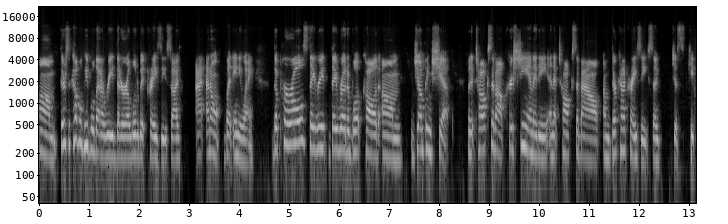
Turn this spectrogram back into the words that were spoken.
Um, there's a couple people that I read that are a little bit crazy, so I, I, I don't. But anyway, the Pearls, they read they wrote a book called um, Jumping Ship, but it talks about Christianity and it talks about um, they're kind of crazy, so just keep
